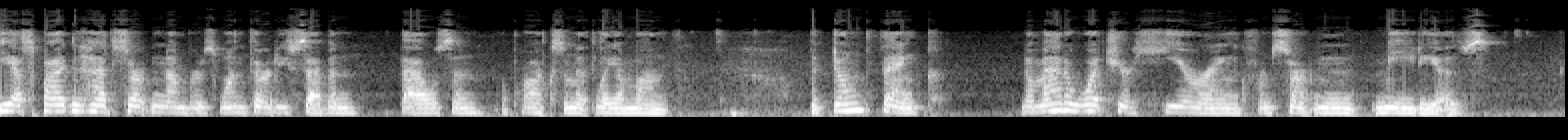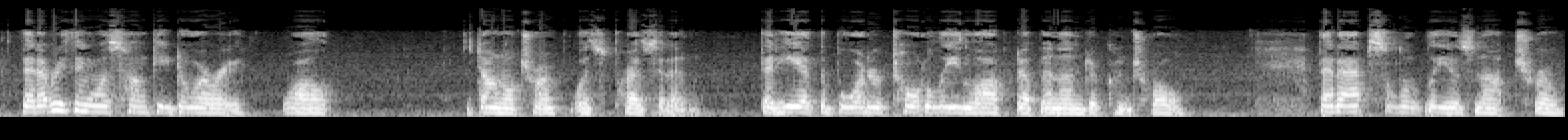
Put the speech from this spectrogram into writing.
Yes, Biden had certain numbers, 137,000 approximately a month. But don't think, no matter what you're hearing from certain medias, that everything was hunky dory while Donald Trump was president, that he had the border totally locked up and under control. That absolutely is not true.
